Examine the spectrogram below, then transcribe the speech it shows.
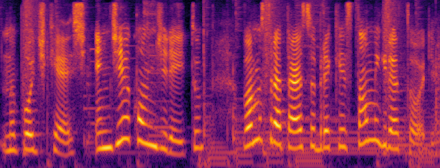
no podcast Em Dia com o Direito, vamos tratar sobre a questão migratória.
